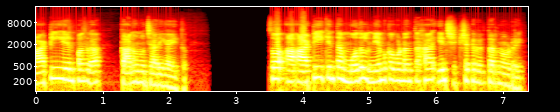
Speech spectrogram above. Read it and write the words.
ಆರ್ ಟಿ ಏನಪ್ಪಾ ಅಂದ್ರ ಕಾನೂನು ಜಾರಿಗೆ ಆಯಿತು. ಸೊ ಆ ಆರ್ ಟಿಕ್ಕಿಂತ ಮೊದಲು ನೇಮಕಗೊಂಡಂತಹ ಏನ್ ಶಿಕ್ಷಕರು ಇರ್ತಾರೆ ನೋಡ್ರಿ.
